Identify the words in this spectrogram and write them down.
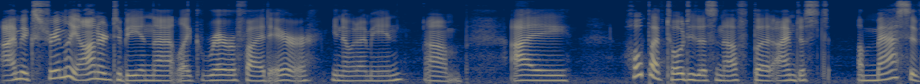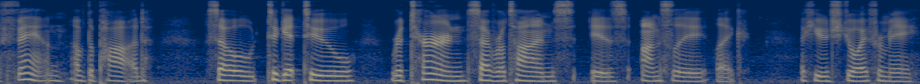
I'm extremely honored to be in that like rarefied air. You know what I mean? Um, I hope I've told you this enough, but I'm just a massive fan of the pod. So to get to return several times is honestly like a huge joy for me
